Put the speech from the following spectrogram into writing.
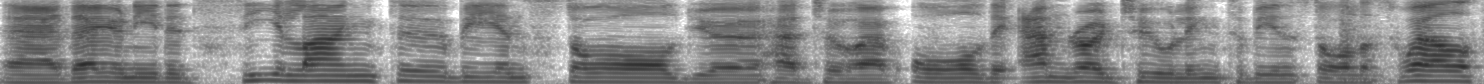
Uh, there you needed CLang to be installed. You had to have all the Android tooling to be installed as well.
